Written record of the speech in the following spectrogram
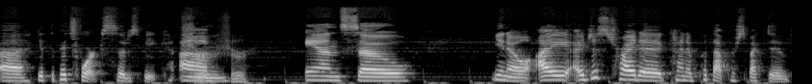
uh, get the pitchforks so to speak. Um, sure. sure and so you know i i just try to kind of put that perspective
